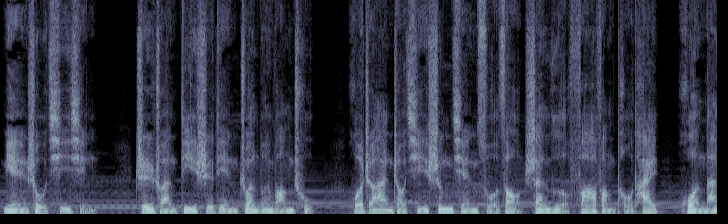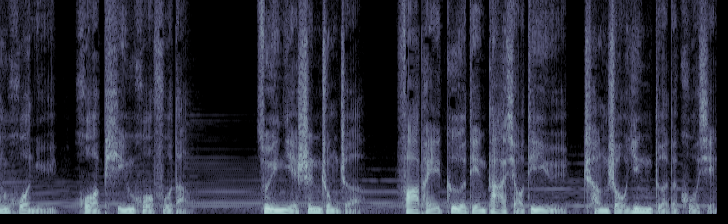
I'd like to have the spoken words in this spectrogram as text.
免受其刑，直转第十殿转轮王处，或者按照其生前所造善恶发放投胎，或男或女，或贫或富等。罪孽深重者，发配各殿大小地狱，承受应得的酷刑。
